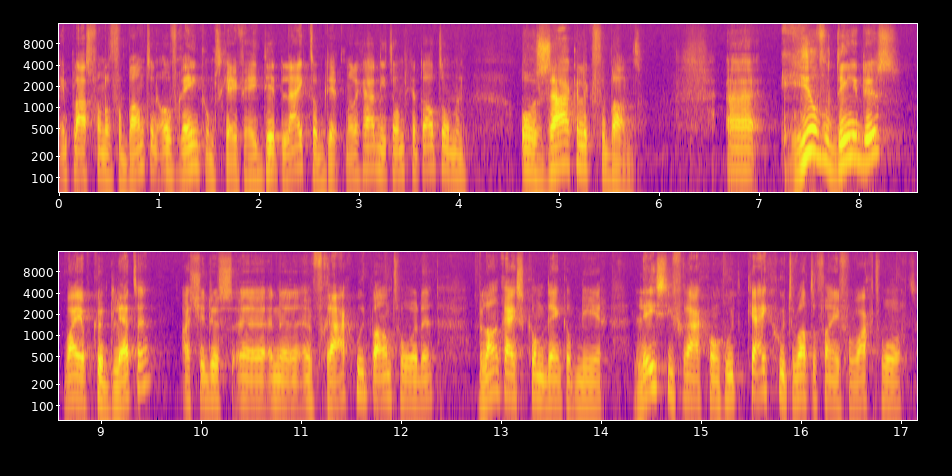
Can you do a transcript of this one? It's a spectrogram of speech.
in plaats van een verband een overeenkomst geven. Hey, dit lijkt op dit, maar daar gaat het niet om. Het gaat altijd om een oorzakelijk verband. Uh, heel veel dingen dus waar je op kunt letten als je dus uh, een, een, vraag moet beantwoorden. Belangrijkste komt denk ik op neer, lees die vraag gewoon goed, kijk goed wat er van je verwacht wordt.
